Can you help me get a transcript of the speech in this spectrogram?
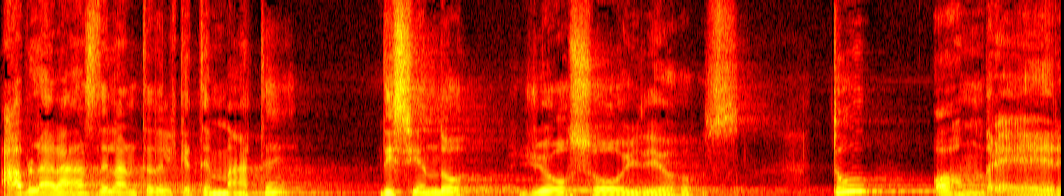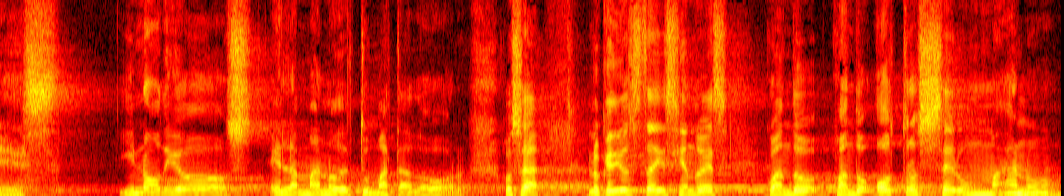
Hablarás delante del que te mate diciendo, yo soy Dios. Tú hombre eres y no Dios en la mano de tu matador. O sea, lo que Dios está diciendo es cuando, cuando otro ser humano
